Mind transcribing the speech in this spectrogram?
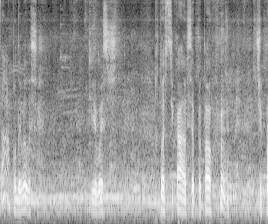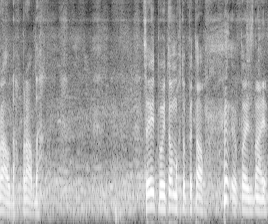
Так, подивилися. І весь хтось цікавився, питав, чи правда, правда. Це відповідь тому, хто питав. Той знає,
